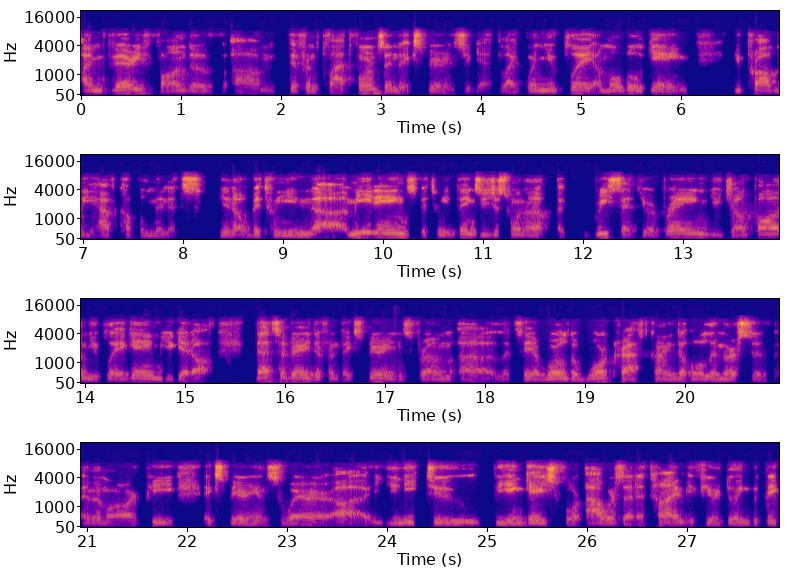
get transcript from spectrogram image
I'm very fond of um, different platforms and the experience you get. Like when you play a mobile game, you probably have a couple minutes, you know, between uh, meetings, between things. You just want to uh, reset your brain. You jump on, you play a game, you get off. That's a very different experience from, uh, let's say, a World of Warcraft kind of all immersive MMORP experience where uh, you need to be engaged for hours at a time if you're doing the big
